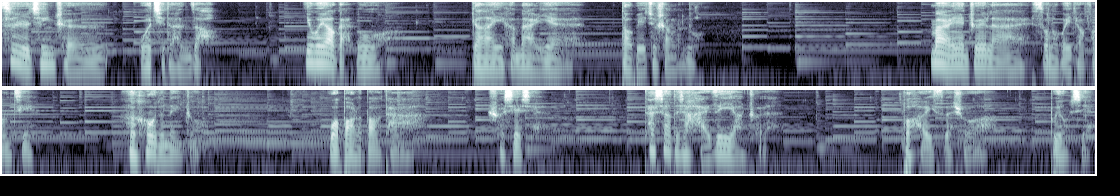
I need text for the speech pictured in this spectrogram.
次日清晨，我起得很早，因为要赶路，跟阿姨和麦尔燕道别就上了路。麦尔燕追来送了我一条方巾，很厚的那种。我抱了抱她，说谢谢。她笑得像孩子一样纯，不好意思地说不用谢。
